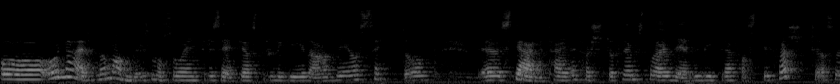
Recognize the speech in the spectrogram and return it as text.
Og, og læren om andre som også var interessert i astrologi. da. Det å sette opp eh, stjernetegnet først og fremst, det var jo det du biter deg fast i først. Altså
